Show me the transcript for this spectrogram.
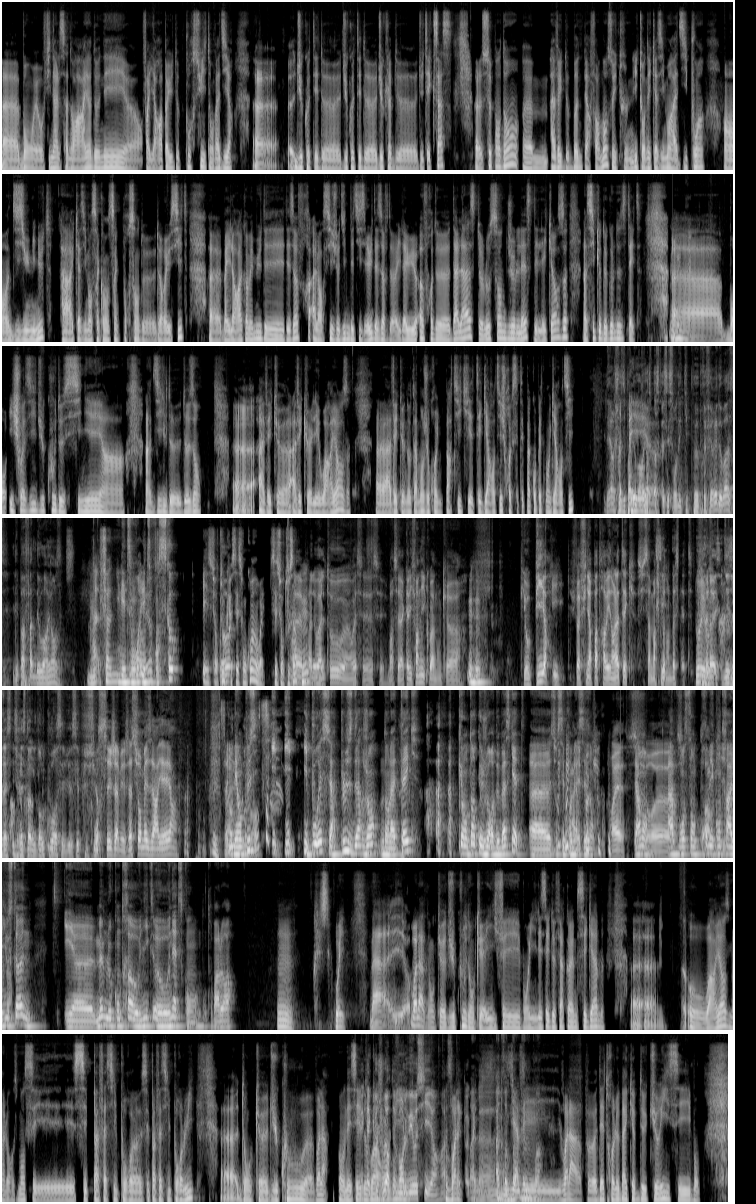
Euh, bon, euh, au final, ça n'aura rien donné. euh, enfin, il n'y aura pas eu de poursuite, on va dire, euh, du côté de du côté de du club de, du Texas. Cependant, avec de bonnes performances, il tournait quasiment à 10 points en 18 minutes à quasiment 55% de, de réussite, euh, bah, il aura quand même eu des, des offres. Alors si je dis une bêtise, il a eu des offres. De, il a eu offre de Dallas, de Los Angeles, des Lakers, ainsi que de Golden State. Euh, bon, il choisit du coup de signer un, un deal de deux ans euh, avec euh, avec les Warriors, euh, avec notamment, je crois, une partie qui était garantie. Je crois que c'était pas complètement garanti. D'ailleurs, il choisit pas les Warriors euh, parce que c'est son équipe préférée de base. Il est pas fan des Warriors. Fan Il est de. San Francisco. Et surtout Ouais, que c'est son coin, ouais. C'est surtout ça. Ouais, Mm. Palo Alto, euh, ouais, c'est c'est bon, c'est la Californie, quoi. Donc, euh, Mhm. puis au pire, Et- tu vas finir par travailler dans la tech si ça marche C'est- pas dans le basket. Voilà, il s'est dit, je reste, je reste dans, le coin, c'est c'est plus On sûr. sait jamais. J'assure mes arrières. Mais en plus, il, il- il pourrait se faire plus d'argent dans la tech qu'en tant que joueur de basket euh, sur ses premières saisons. Ouais, Clairement. sur, euh, Avant son premier contrat à. Houston et euh, même le contrat au Knicks, euh, aux Nets qu'on- dont on parlera. Hmm. Oui, bah euh, voilà. Donc euh, du coup, donc euh, il fait bon, il essaye de faire quand même ses gammes euh, aux Warriors. Malheureusement, c'est c'est pas facile pour euh, c'est pas facile pour lui. Euh, donc euh, du coup, euh, voilà, on Il y essaie avait de quelques voir joueurs devant lui aussi. Hein, à cette Voilà. époque, Ouais. euh, trop de il y avait. Voilà d'être le backup de Curry c'est bon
